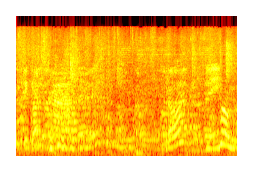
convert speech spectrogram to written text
Obrigada. Pronto? Vamos.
